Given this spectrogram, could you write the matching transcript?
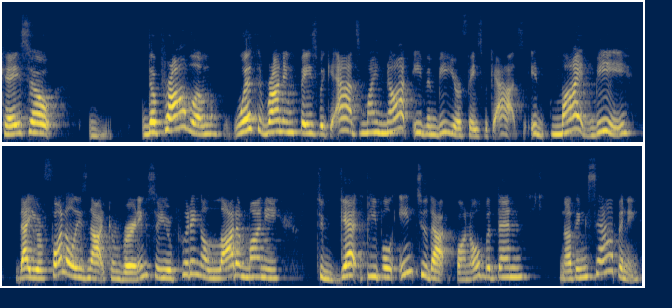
Okay so the problem with running Facebook ads might not even be your Facebook ads. It might be that your funnel is not converting. So you're putting a lot of money to get people into that funnel, but then nothing's happening.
